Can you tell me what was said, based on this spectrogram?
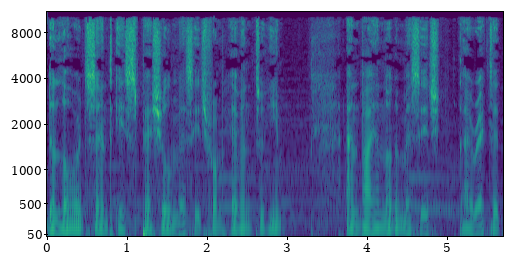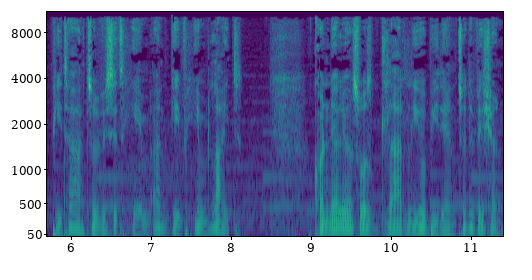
the Lord sent a special message from heaven to him, and by another message directed Peter to visit him and give him light. Cornelius was gladly obedient to the vision.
